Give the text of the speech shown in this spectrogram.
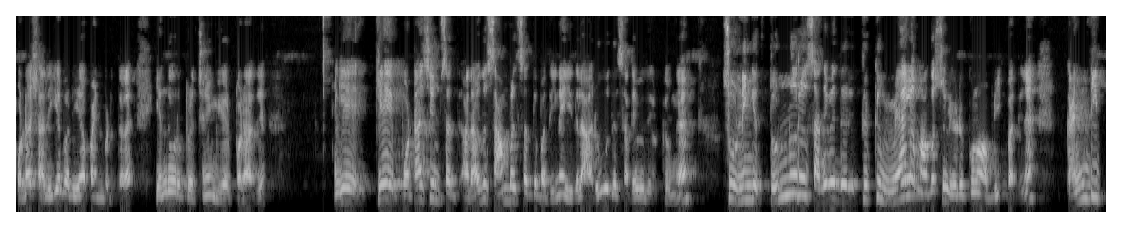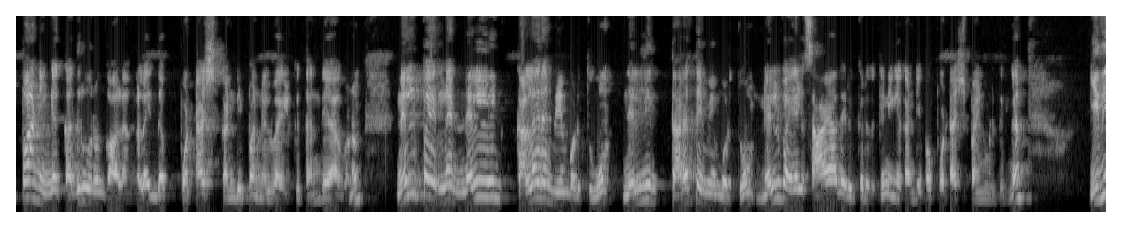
பொட்டாஷ் அதிகப்படியா பயன்படுத்தல எந்த ஒரு பிரச்சனையும் ஏற்படாது. இங்கே கே பொட்டாசியம் சத்து அதாவது சாம்பல் சத்து பாத்தீங்கன்னா இதுல அறுபது சதவீதம் இருக்குங்க. ஸோ நீங்க தொண்ணூறு சதவீதத்துக்கு மேல மகசூல் எடுக்கணும் அப்படின்னு பாத்தீங்கன்னா கண்டிப்பா நீங்க கதிர்வரும் காலங்கள்ல இந்த பொட்டாஷ் கண்டிப்பா நெல் வயலுக்கு தந்தே ஆகணும். நெல் பயிர்ல நெல்லின் கலரை மேம்படுத்துவோம் நெல்லின் தரத்தை மேம்படுத்துவோம். நெல் வயல் சாயாத இருக்கிறதுக்கு நீங்க கண்டிப்பா பொட்டாஷ் பயன்படுத்துங்க இது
